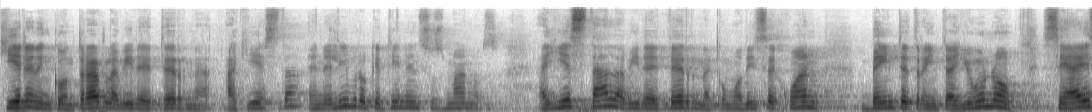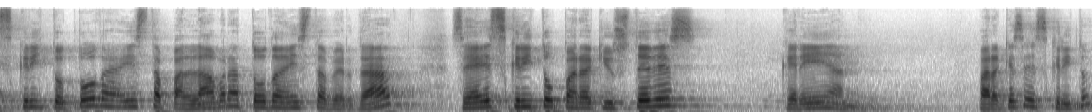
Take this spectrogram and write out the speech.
Quieren encontrar la vida eterna. Aquí está, en el libro que tiene en sus manos. Ahí está la vida eterna. Como dice Juan 20:31, se ha escrito toda esta palabra, toda esta verdad. Se ha escrito para que ustedes crean. ¿Para qué se ha escrito?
